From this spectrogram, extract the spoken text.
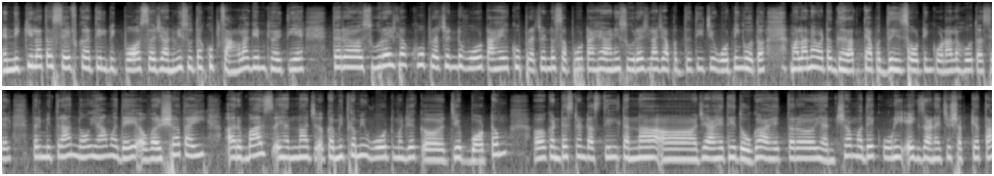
निकीला तर सेफ करतील. बिग बॉस जान्हवीसुद्धा खूप चांगला गेम खेळते आहे तर सूरजला खूप प्रचंड वोट आहे खूप प्रचंड सपोर्ट आहे आणि सूरजला ज्या पद्धतीचे वोटिंग होतं मला नाही वाटत घरात त्या पद्धतीचं वोटिंग कोणाला होत असेल. तर मित्रांनो ह्यामध्ये वर्षाताई अरबाज ह्यांना ज कमीत कमी वोट म्हणजे जे बॉटम कंटेस्टंट असतील त्यांना जे आहेत हे दोघं आहेत. तर ह्यांच्यामध्ये कोणी एक जाण्याची शक्यता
